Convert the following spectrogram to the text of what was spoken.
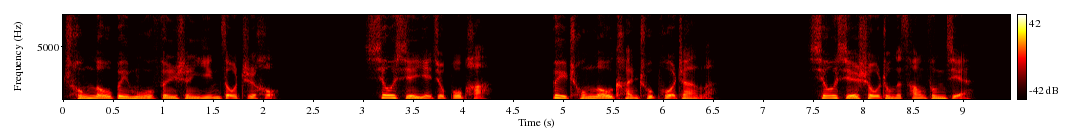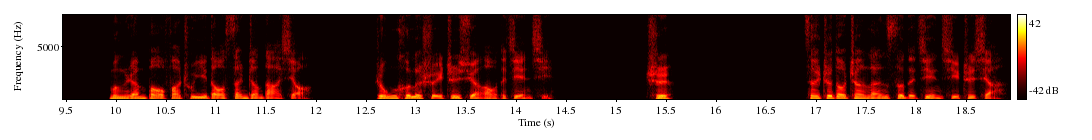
重楼被木分身引走之后，萧邪也就不怕被重楼看出破绽了。萧邪手中的藏风剑猛然爆发出一道三丈大小、融合了水之玄奥的剑气。吃，在这道湛蓝色的剑气之下，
